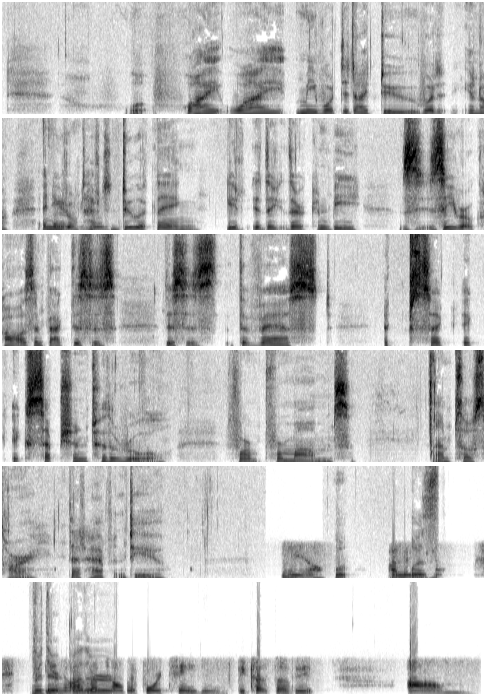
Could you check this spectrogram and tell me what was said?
what why why me? What did I do? What you know? And you don't have mm-hmm. to do a thing. You, there can be z- zero cause. In fact, this is this is the vast exception to the rule for for moms. I'm so sorry that happened to you. Yeah. Well, I mean, was were there you know, other? I left home at 14 because of it. Um,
